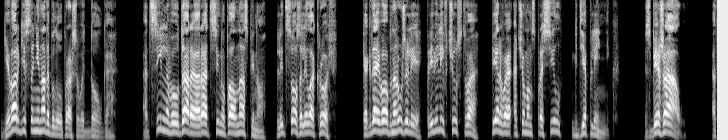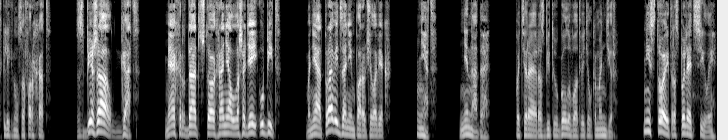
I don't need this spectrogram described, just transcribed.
Геваргиса не надо было упрашивать долго. От сильного удара Арат Син упал на спину, лицо залила кровь. Когда его обнаружили, привели в чувство, первое, о чем он спросил, где пленник. «Сбежал!» — откликнулся Фархат. «Сбежал, гад! Мехрдат, что охранял лошадей, убит. Мне отправить за ним пару человек?» «Нет, не надо», — потирая разбитую голову, ответил командир. «Не стоит распылять силы.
